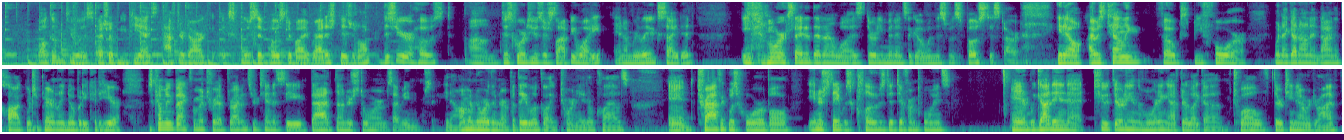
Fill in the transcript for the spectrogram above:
Welcome to a special BPX After Dark exclusive hosted by Radish Digital. This year, host, um, Discord user Slappy White, and I'm really excited. Even more excited than I was 30 minutes ago when this was supposed to start. You know, I was telling folks before when I got on at nine o'clock, which apparently nobody could hear. I was coming back from a trip, driving through Tennessee, bad thunderstorms. I mean, you know, I'm a northerner, but they look like tornado clouds. And traffic was horrible. The interstate was closed at different points. And we got in at 2.30 in the morning after like a 12, 13 hour drive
